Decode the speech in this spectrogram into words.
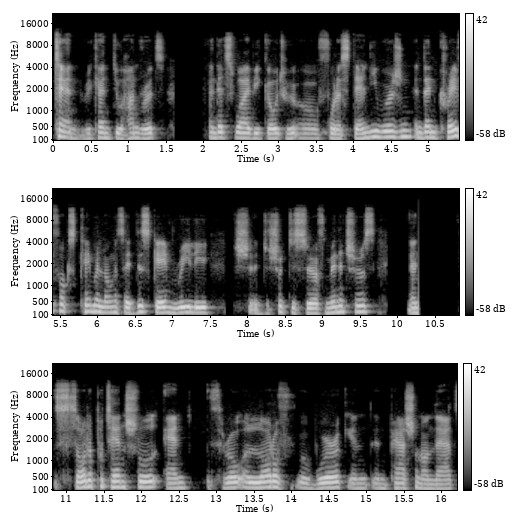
10, we can't do hundreds. And that's why we go to uh, for the standee version. And then Grey Fox came along and said, this game really should, should deserve miniatures and saw the potential and throw a lot of work and, and passion on that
